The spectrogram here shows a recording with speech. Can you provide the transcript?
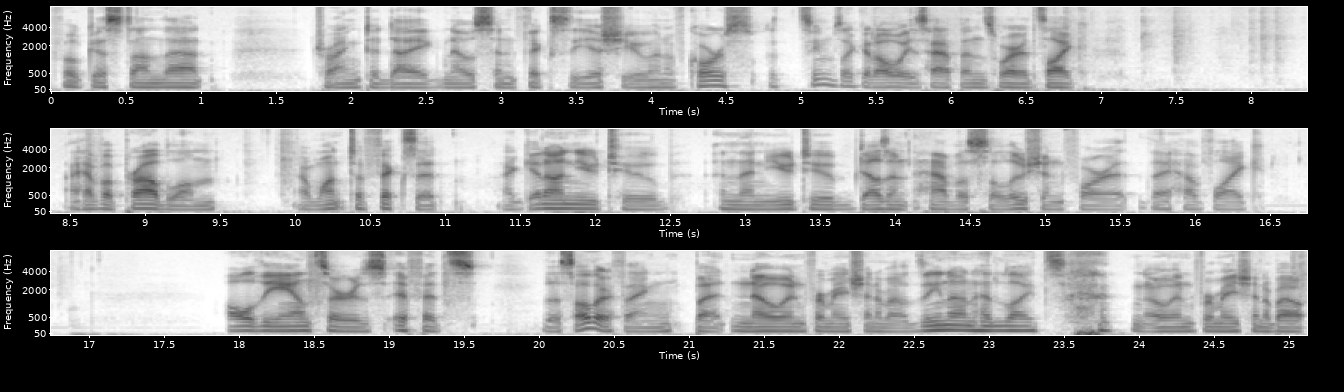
focused on that, trying to diagnose and fix the issue. And of course, it seems like it always happens where it's like, I have a problem, I want to fix it. I get on YouTube, and then YouTube doesn't have a solution for it. They have like all the answers if it's this other thing, but no information about xenon headlights, no information about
